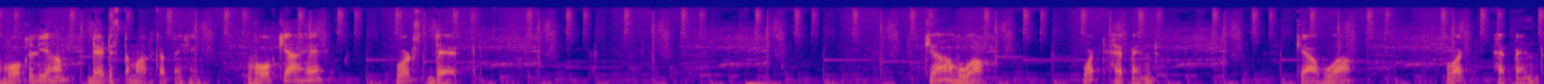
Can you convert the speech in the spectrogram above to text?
वो के लिए हम डेट इस्तेमाल करते हैं। वो क्या है? वर्ड्स दैट क्या हुआ? वट हैपेंड क्या हुआ? वट हैपेंड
